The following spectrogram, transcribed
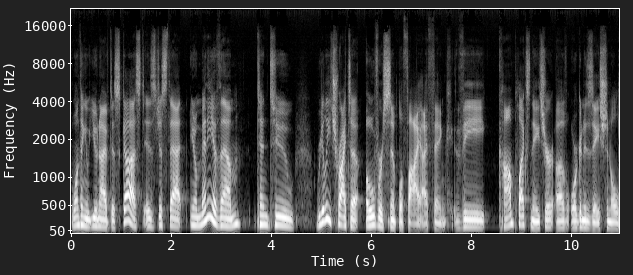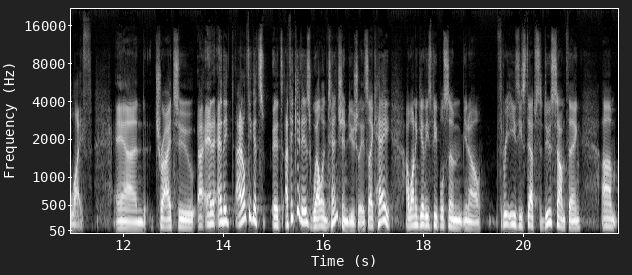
one thing you and I have discussed is just that, you know, many of them tend to really try to oversimplify, I think, the complex nature of organizational life and try to uh, and and they I don't think it's it's I think it is well intentioned usually. It's like, hey, I want to give these people some, you know, three easy steps to do something. Um,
